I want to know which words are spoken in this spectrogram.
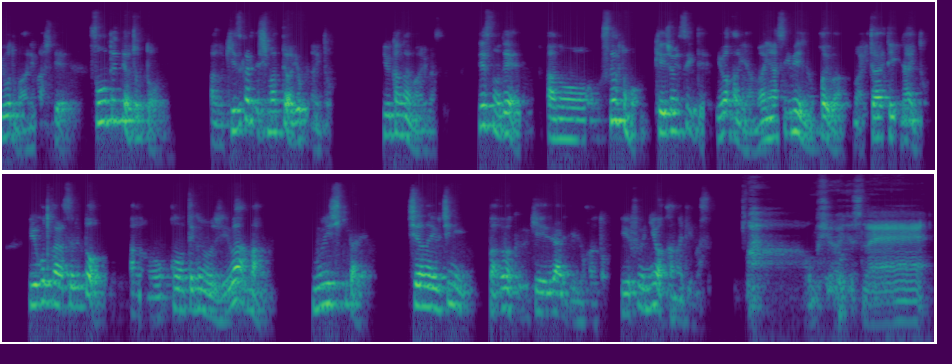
いうこともありまして、その点ではちょっとあの気づかれてしまっては良くないという考えもあります。ですので、あの少なくとも形状について違和感やマイナスイメージの声は、まあ、いただいていないということからすると、あのこのテクノロジーは、まあ、無意識化で知らないうちに、まあ、うまく受け入れられているのかというふうには考えています。ああ、面白いですね。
